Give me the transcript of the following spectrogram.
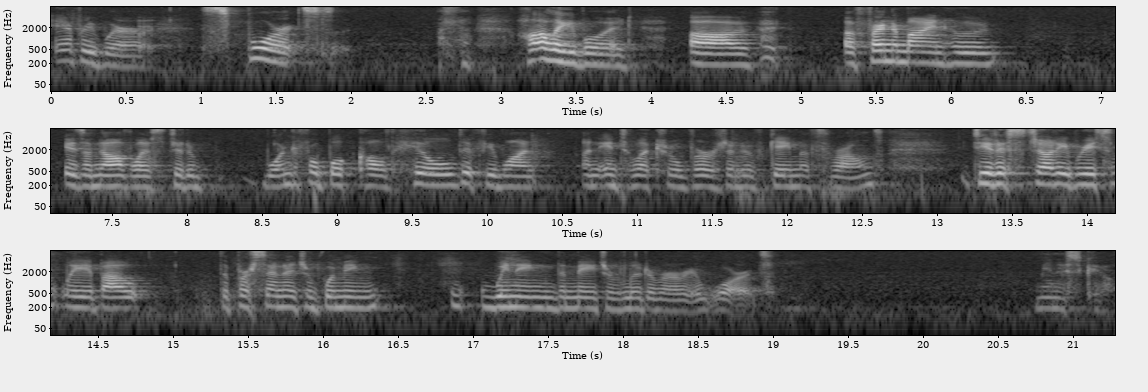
everywhere. Sports, Hollywood. Uh, a friend of mine who is a novelist did a wonderful book called Hild, if you want an intellectual version of Game of Thrones. Did a study recently about the percentage of women winning the major literary awards. Minuscule.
